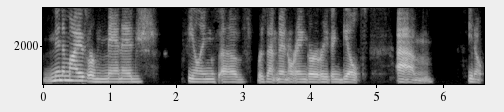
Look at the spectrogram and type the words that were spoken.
minimize or manage feelings of resentment or anger or even guilt um you know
